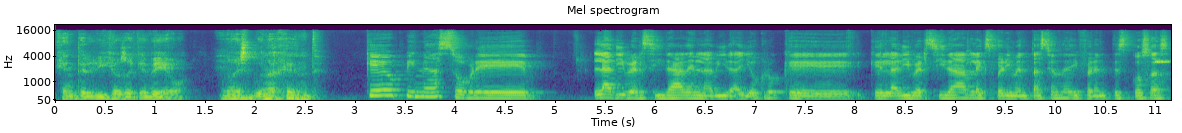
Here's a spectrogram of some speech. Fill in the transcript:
gente religiosa que veo, no es buena gente. ¿Qué opinas sobre la diversidad en la vida? Yo creo que, que la diversidad, la experimentación de diferentes cosas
